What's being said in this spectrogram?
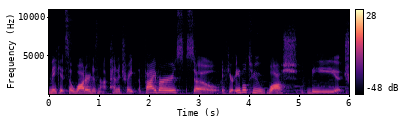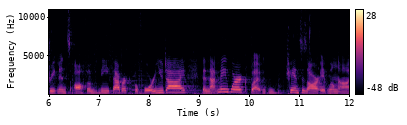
make it so water does not penetrate the fibers. So if you're able to wash the treatments off of the fabric before you dye, then that may work, but chances are it will not.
